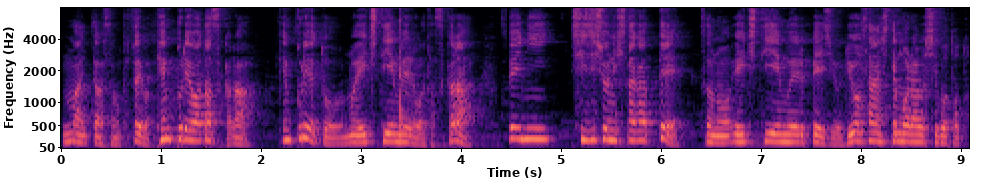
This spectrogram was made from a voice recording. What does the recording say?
まあ、言ったらその、例えばテンプレ渡すから、テンプレートの HTML 渡すから、それに指示書に従って、その HTML ページを量産してもらう仕事と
